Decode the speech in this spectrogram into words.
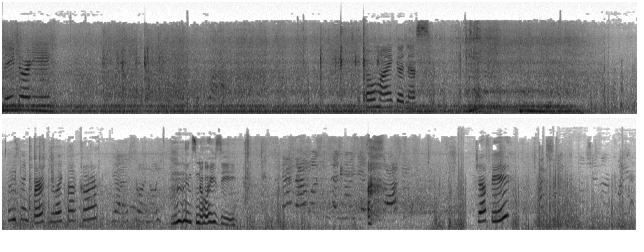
Stay, Jordy. Oh my goodness. What do you think, Bert? Do you like that car? Yeah, it's so annoying. it's noisy. That, noisy Jeffy. Actually, the are quiet,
